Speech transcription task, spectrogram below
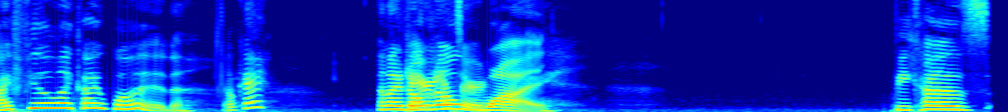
I feel like I would. okay And I don't know answer. why. Because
